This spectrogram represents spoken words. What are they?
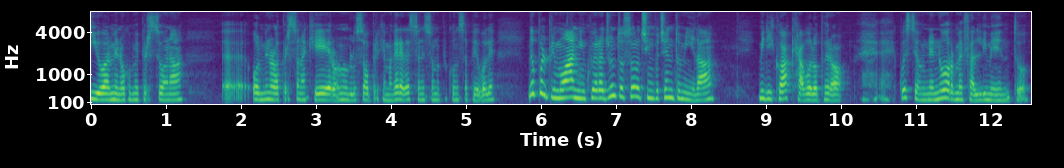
io, almeno come persona, eh, o almeno la persona che ero, non lo so perché magari adesso ne sono più consapevole, dopo il primo anno in cui ho raggiunto solo 500.000, mi dico, ah cavolo però, eh, questo è un enorme fallimento.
